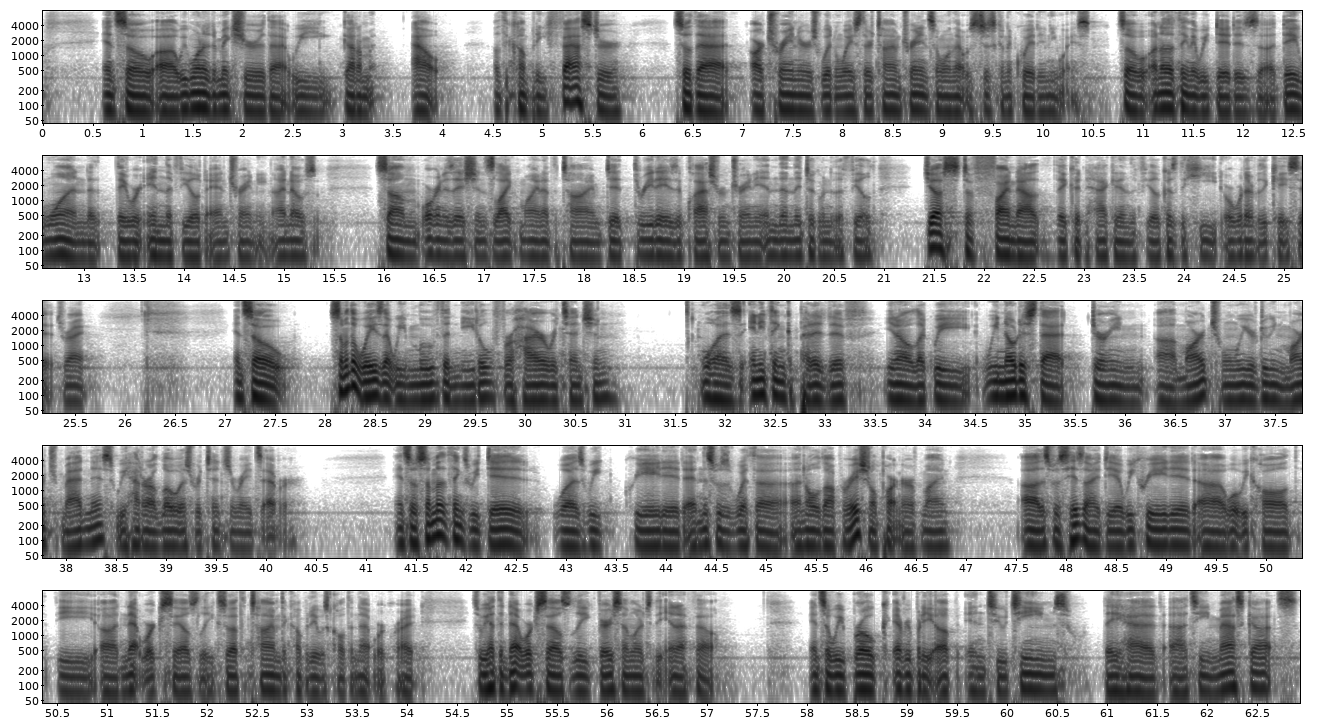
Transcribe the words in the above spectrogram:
and so uh, we wanted to make sure that we got them out of the company faster, so that our trainers wouldn't waste their time training someone that was just going to quit anyways. So another thing that we did is uh, day one that they were in the field and training. I know some organizations like mine at the time did three days of classroom training and then they took them to the field just to find out they couldn't hack it in the field because the heat or whatever the case is, right? And so some of the ways that we move the needle for higher retention was anything competitive. You know, like we we noticed that during uh, March when we were doing March Madness, we had our lowest retention rates ever. And so some of the things we did was we created, and this was with a, an old operational partner of mine. Uh, this was his idea. We created uh, what we called the uh, Network Sales League. So at the time, the company was called the Network, right? So we had the Network Sales League, very similar to the NFL. And so we broke everybody up into teams. They had uh, team mascots,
